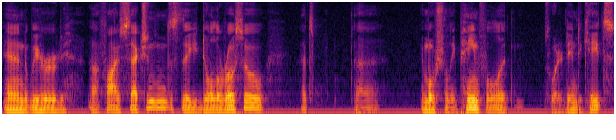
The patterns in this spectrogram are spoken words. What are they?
And we heard uh, five sections the Doloroso, that's uh, emotionally painful, that's what it indicates.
